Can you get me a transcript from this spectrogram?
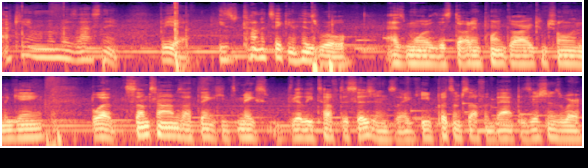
I can't remember his last name. But yeah, he's kind of taking his role as more of the starting point guard, controlling the game. But sometimes I think he makes really tough decisions. Like he puts himself in bad positions where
